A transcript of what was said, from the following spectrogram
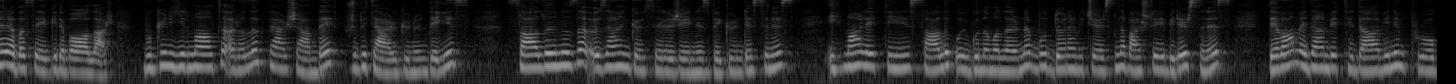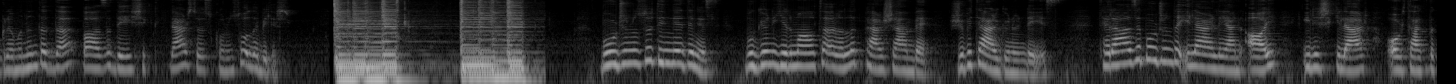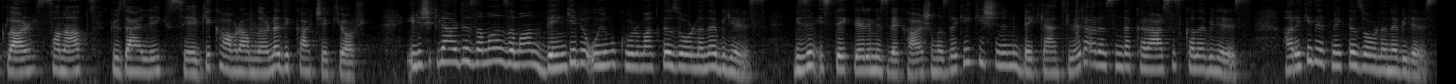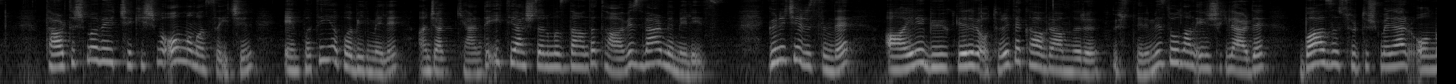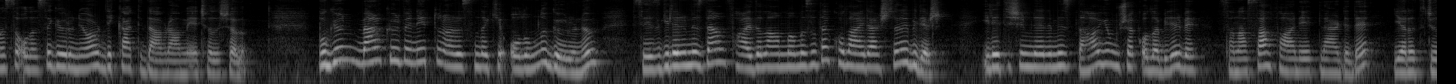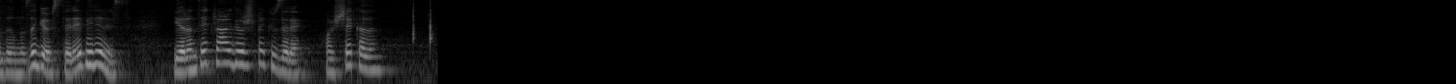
Merhaba sevgili boğalar. Bugün 26 Aralık Perşembe Jüpiter günündeyiz. Sağlığınıza özen göstereceğiniz bir gündesiniz. İhmal ettiğiniz sağlık uygulamalarına bu dönem içerisinde başlayabilirsiniz. Devam eden bir tedavinin programında da bazı değişiklikler söz konusu olabilir. Burcunuzu dinlediniz. Bugün 26 Aralık Perşembe, Jüpiter günündeyiz. Terazi burcunda ilerleyen ay, ilişkiler, ortaklıklar, sanat, güzellik, sevgi kavramlarına dikkat çekiyor. İlişkilerde zaman zaman denge ve uyumu korumakta zorlanabiliriz. Bizim isteklerimiz ve karşımızdaki kişinin beklentileri arasında kararsız kalabiliriz. Hareket etmekte zorlanabiliriz. Tartışma ve çekişme olmaması için empati yapabilmeli ancak kendi ihtiyaçlarımızdan da taviz vermemeliyiz. Gün içerisinde aile büyükleri ve otorite kavramları üstlerimizle olan ilişkilerde bazı sürtüşmeler olması olası görünüyor. Dikkatli davranmaya çalışalım. Bugün Merkür ve Neptün arasındaki olumlu görünüm sezgilerimizden faydalanmamızı da kolaylaştırabilir. İletişimlerimiz daha yumuşak olabilir ve sanatsal faaliyetlerde de yaratıcılığımızı gösterebiliriz. Yarın tekrar görüşmek üzere. Hoşçakalın.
